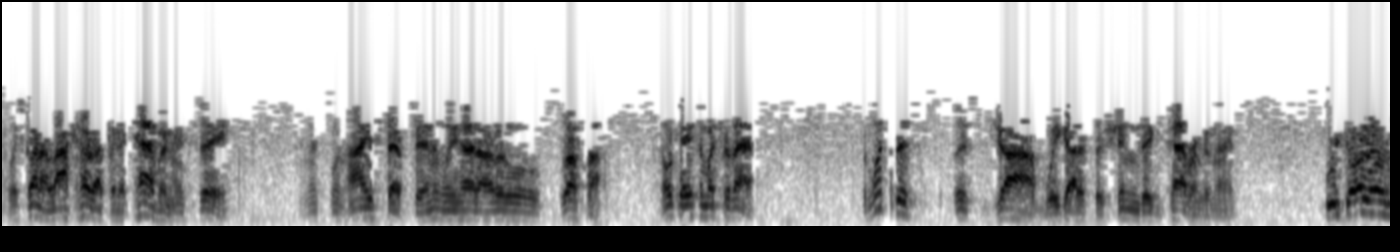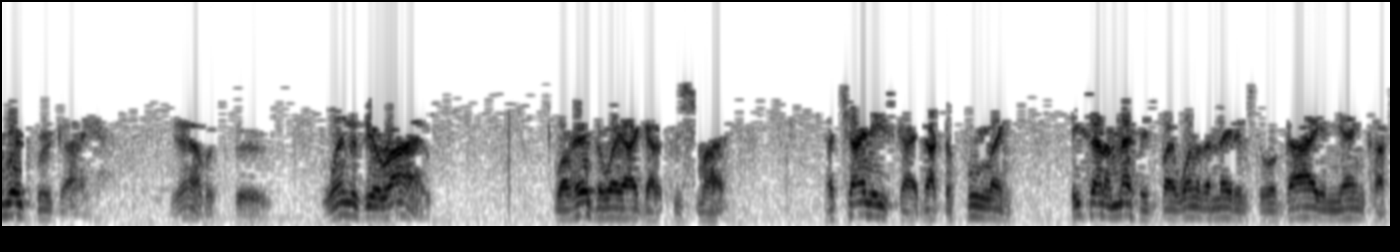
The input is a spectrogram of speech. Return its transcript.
I was going to lock her up in a tavern. I see. And that's when I stepped in and we had our little roughhouse. Okay, so much for that. But what's this this job we got at the Shindig Tavern tonight? We go there and wait for a guy. Yeah, but uh, when does he arrive? Well, here's the way I got it from Smiley. A Chinese guy, Dr. Fu Ling, he sent a message by one of the natives to a guy in Yangkuk,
